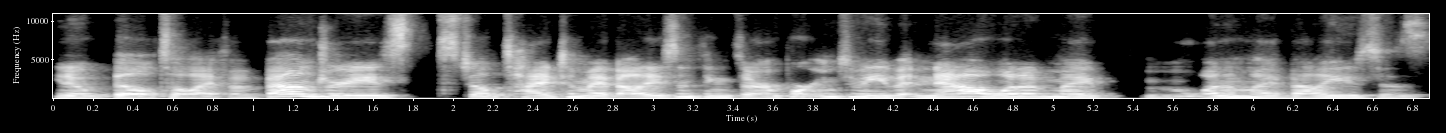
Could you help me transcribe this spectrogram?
you know built a life of boundaries still tied to my values and things that are important to me but now one of my one of my values is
